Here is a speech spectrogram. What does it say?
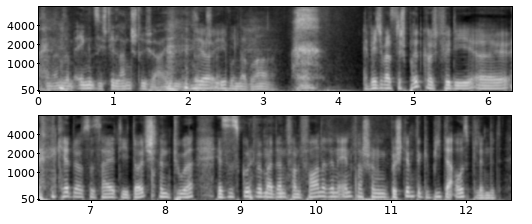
So langsam engen sich die Landstriche ein. in Ja, eben. Wunderbar. Ja, weißt du, was der Sprit kostet für die äh, Cat of Society Deutschland Tour? Es ist gut, wenn man dann von vornherein einfach schon bestimmte Gebiete ausblendet.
